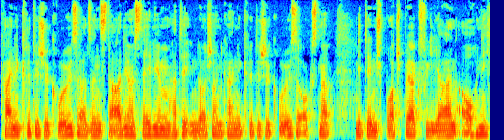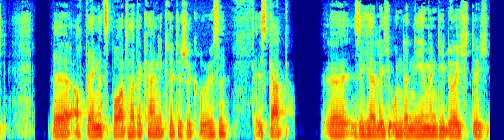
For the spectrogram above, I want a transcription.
keine kritische Größe. Also ein Stadion, Stadium hatte in Deutschland keine kritische Größe. Oxner mit den Sportsberg-Filialen auch nicht. Äh, auch Blended Sport hatte keine kritische Größe. Es gab äh, sicherlich Unternehmen, die durch, durch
